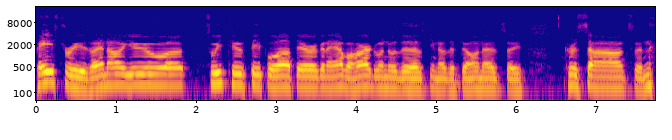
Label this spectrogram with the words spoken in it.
Pastries. I know you uh, sweet tooth people out there are going to have a hard one with this. You know, the donuts, the croissants, and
